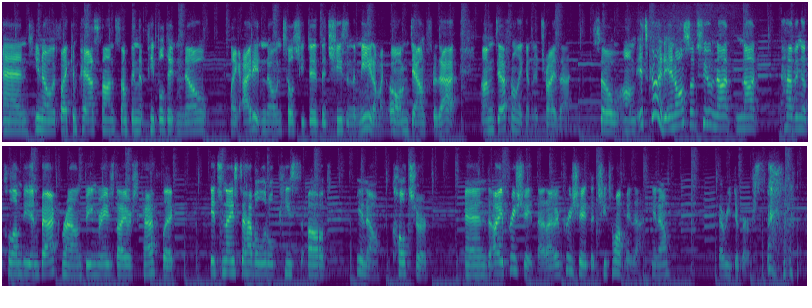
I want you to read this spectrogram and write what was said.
and you know, if I can pass on something that people didn't know, like I didn't know until she did the cheese and the meat. I'm like, oh, I'm down for that. I'm definitely going to try that. So um, it's good, and also too, not not having a Colombian background, being raised Irish Catholic, it's nice to have a little piece of, you know, culture, and I appreciate that. I appreciate that she taught me that. You know, very diverse.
